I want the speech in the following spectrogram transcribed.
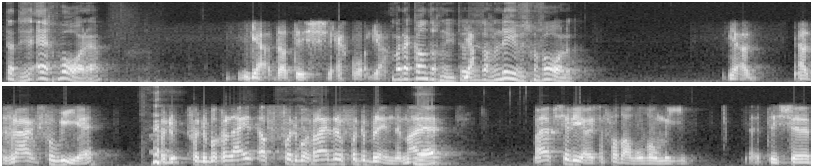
dat is echt waar, hè? Ja, dat is echt waar, ja. Maar dat kan toch niet? Dat is toch levensgevaarlijk? Ja, nou, de vraag is voor wie, hè? voor, de, voor, de begeleider, of voor de begeleider of voor de blinde. Maar, ja. uh, maar even serieus, dat valt allemaal wel mee. Het is... Uh,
